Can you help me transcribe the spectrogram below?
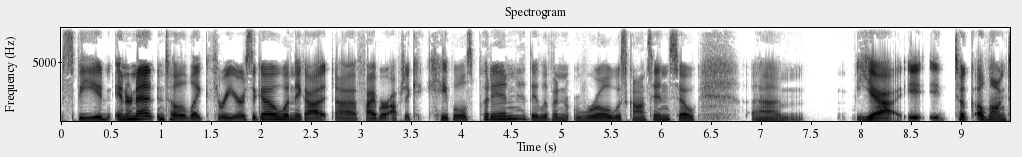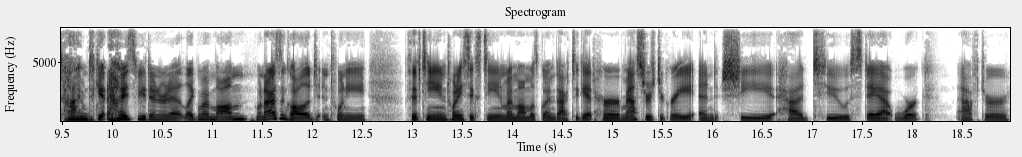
speed internet until like three years ago when they got uh, fiber optic cables put in. They live in rural Wisconsin, so um, yeah, it, it, took a long time to get high speed internet. Like my mom, when I was in college in 2015, 2016, my mom was going back to get her master's degree, and she had to stay at work after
